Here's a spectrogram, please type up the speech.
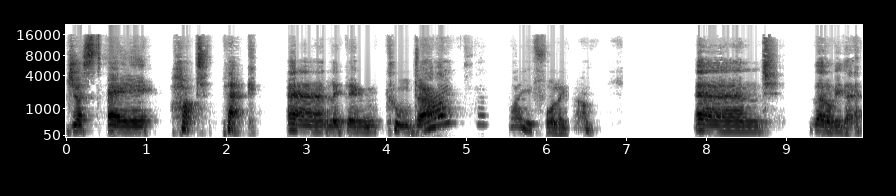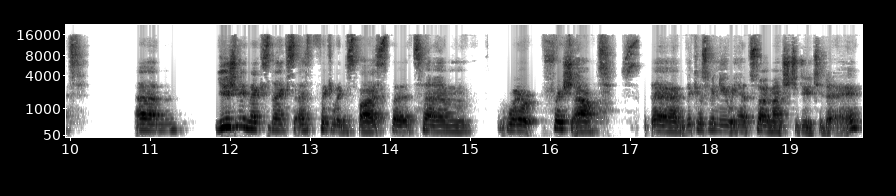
just a hot pack and let them cool down. Why are you falling down? And that'll be that. Um, usually mix next as pickling spice, but um, we're fresh out uh, because we knew we had so much to do today.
